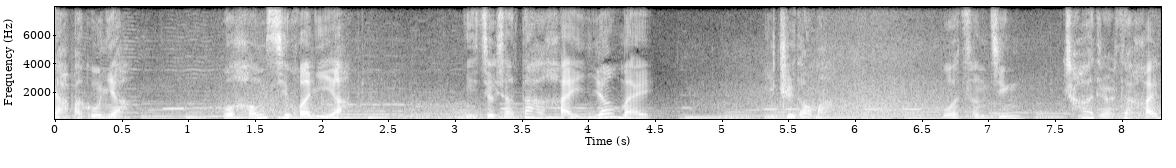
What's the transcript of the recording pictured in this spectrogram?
哑巴姑娘，我好喜欢你呀，你就像大海一样美，你知道吗？我曾经差点在海里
